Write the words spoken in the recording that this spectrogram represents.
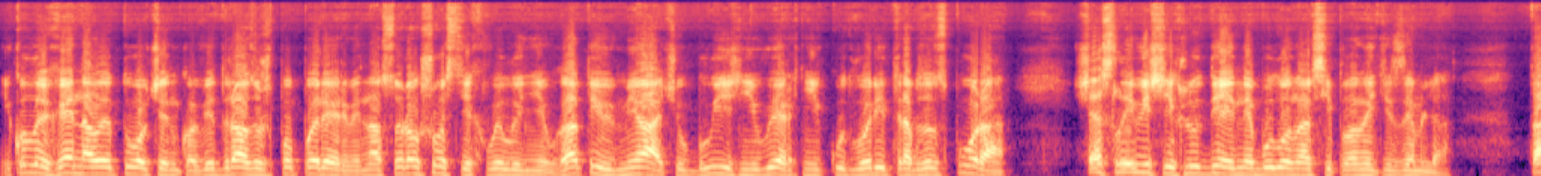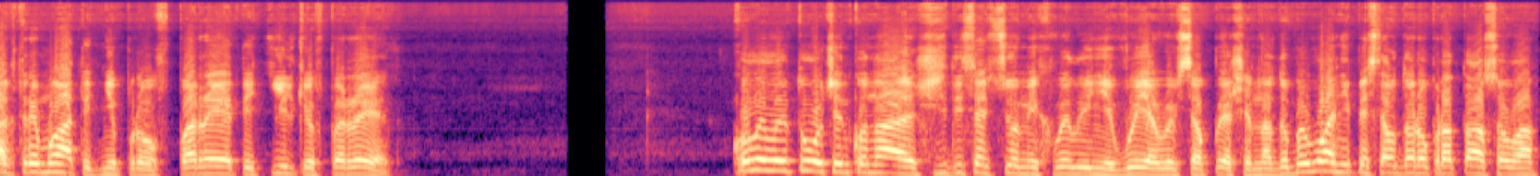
І коли Гена Литовченко відразу ж по перерві на 46-й хвилині вгатив м'яч у ближній верхній кут воріт Трабзонспора, щасливіших людей не було на всій планеті Земля. Так тримати Дніпро вперед і тільки вперед. Коли Литовченко на 67-й хвилині виявився першим на добиванні після удару Протасова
